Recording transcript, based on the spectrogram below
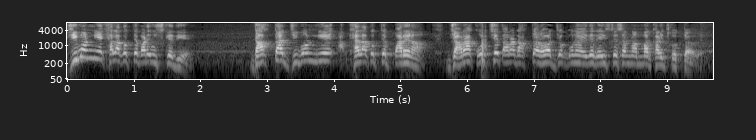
জীবন নিয়ে খেলা করতে পারে উস্কে দিয়ে। ডাক্তার জীবন নিয়ে খেলা করতে পারে না। যারা করছে তারা ডাক্তার হওয়ার যোগ্য না। এদের রেজিস্ট্রেশন নাম্বার খারিজ করতে হবে।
